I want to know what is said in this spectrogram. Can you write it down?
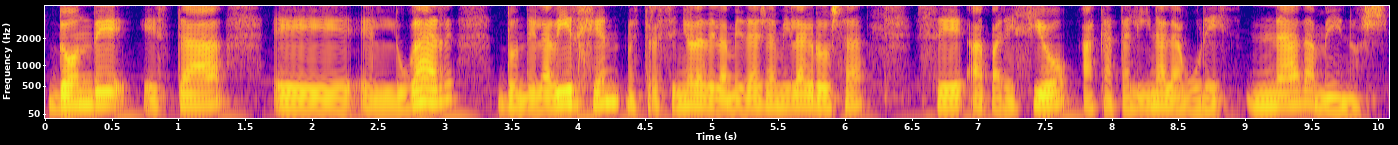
donde está el lugar donde la Virgen, Nuestra Señora de la Medalla Milagrosa, se apareció a Catalina Labouré, nada menos.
